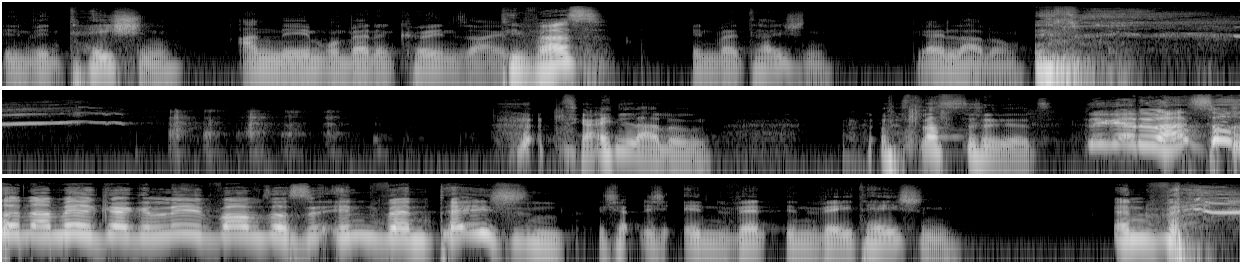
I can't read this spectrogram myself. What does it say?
Invitation annehmen und werden in Köln sein. Die was? Invitation. Die Einladung. die Einladung. Was lachst du denn jetzt? Digga, du hast doch in Amerika gelebt. Warum sagst du Inventation? Ich habe nicht Inven Invitation. Inve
